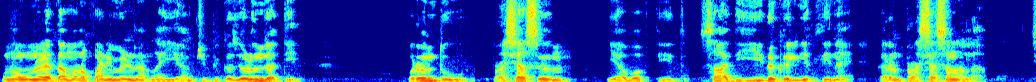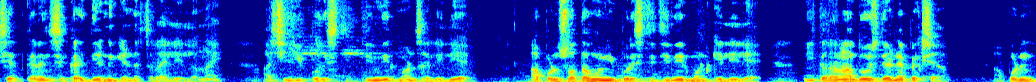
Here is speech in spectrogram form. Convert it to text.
पुन्हा उन्हाळ्यात आम्हाला पाणी मिळणार नाही. आमची पिकं जळून जातील. परंतु प्रशासन या बाबतीत साधीही दखल घेतली नाही. कारण प्रशासनाला शेतकऱ्यांशी काही देणं घेणंच राहिलेलं नाही. अशी ही परिस्थिती निर्माण झालेली आहे. आपण स्वतःहून ही परिस्थिती निर्माण केलेली आहे. इतरांना दोष देण्यापेक्षा आपण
